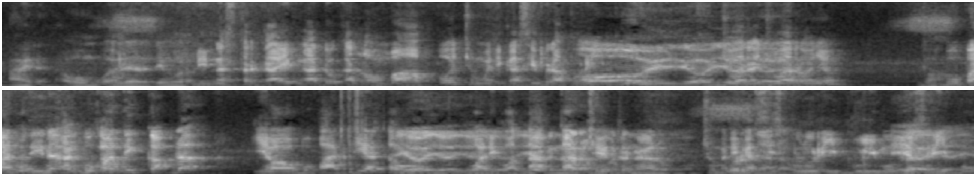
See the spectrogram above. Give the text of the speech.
ah tidak tahu bukan daerah timur Dinas terkait ngadukan lomba apa cuma dikasih berapa Oh, ribu iya, iya, juara-juaranya? Wah, bupati Bukan- dah bukan- bupati kap dah Ya bupati atau Iya, iya, iya, wali iya. kota Iya, kap cuma dikasih sepuluh ribu, lima Iya, belas iya, ribu.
